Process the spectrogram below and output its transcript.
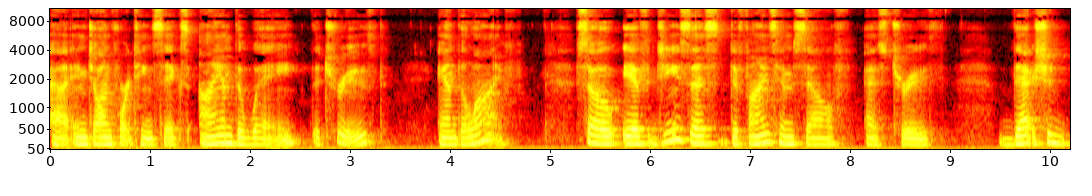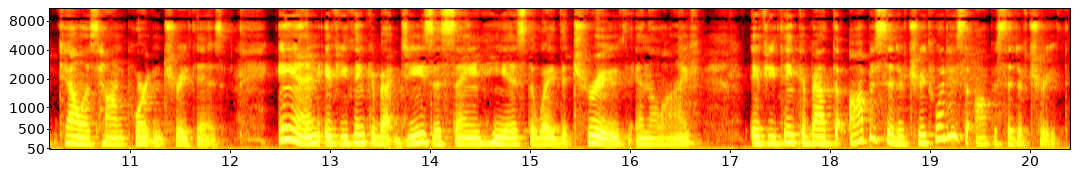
uh, in John 14, 6, I am the way, the truth, and the life. So if Jesus defines himself as truth, that should tell us how important truth is. And if you think about Jesus saying he is the way, the truth, and the life, if you think about the opposite of truth, what is the opposite of truth?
